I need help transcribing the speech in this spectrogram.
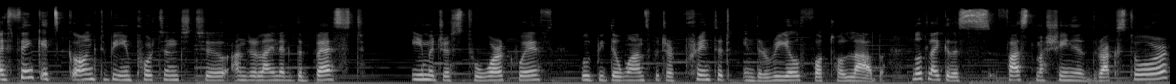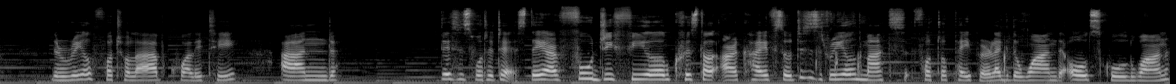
I think it's going to be important to underline that the best images to work with will be the ones which are printed in the real photo lab, not like this fast machine in the drugstore, the real photo lab quality. And this is what it is. They are Fujifilm Crystal Archive, so this is real matte photo paper, like the one, the old school one.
